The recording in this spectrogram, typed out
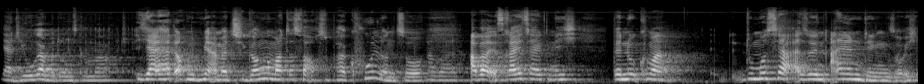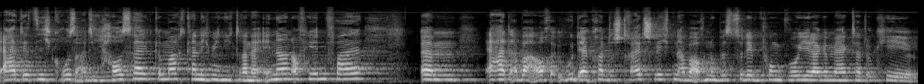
Er hat Yoga mit uns gemacht. Ja, er hat auch mit mir einmal Qigong gemacht, das war auch super cool und so. Aber- Aber, es reicht halt nicht, wenn du, guck mal, du musst ja also in allen Dingen so. Ich, er hat jetzt nicht großartig Haushalt gemacht, kann ich mich nicht dran erinnern auf jeden Fall. Ähm, er hat aber auch, gut, er konnte Streit schlichten, aber auch nur bis zu dem Punkt, wo jeder gemerkt hat, okay,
